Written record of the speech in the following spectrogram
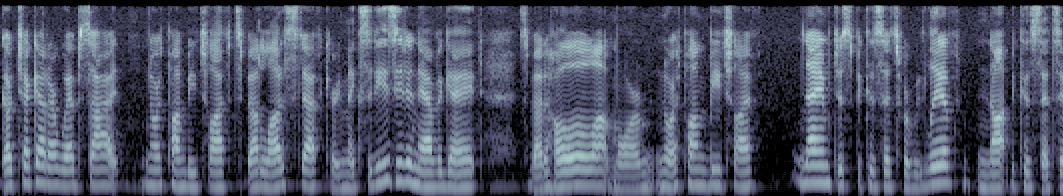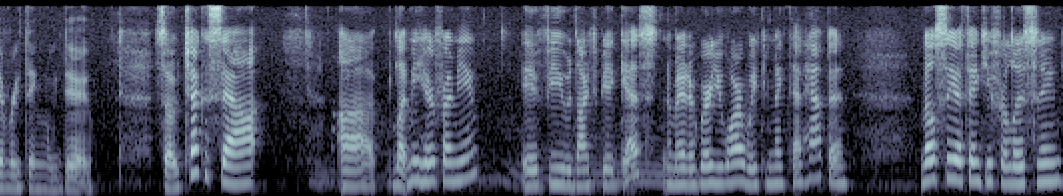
Go check out our website, North Palm Beach Life. It's about a lot of stuff. Carrie makes it easy to navigate. It's about a whole lot more. North Palm Beach Life, name just because that's where we live, not because that's everything we do. So check us out. Uh, let me hear from you. If you would like to be a guest, no matter where you are, we can make that happen. Melcy, I thank you for listening.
